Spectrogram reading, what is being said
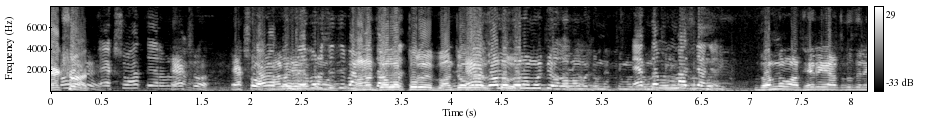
একশো হাত একশো হাত এর একশো একশো কারণ নাহলে যে পরিস্থিতি মানে জলের তোরে হ্যাঁ, জলের একদম ধন্যবাদ হেরে আজকের দিনে।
